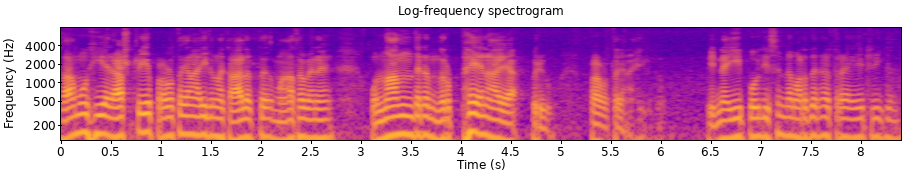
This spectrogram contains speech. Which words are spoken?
സാമൂഹിക രാഷ്ട്രീയ പ്രവർത്തകനായിരുന്ന കാലത്ത് മാധവന് ഒന്നാന്തരം നിർഭയനായ ഒരു പ്രവർത്തകനായിരുന്നു. പിന്നെ ഈ പോലീസിന്റെ മർദ്ദനം എത്ര ഏറ്റിരിക്കുന്നു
